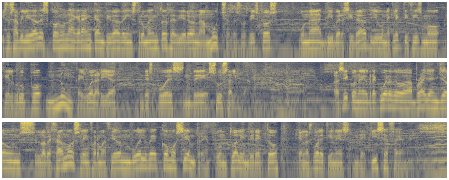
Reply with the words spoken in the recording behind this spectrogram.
y sus habilidades con una gran cantidad de instrumentos le dieron a muchos de sus discos una diversidad y un eclecticismo que el grupo nunca igualaría después de su salida. Así con el recuerdo a Brian Jones lo dejamos, la información vuelve como siempre, puntual y en directo en los boletines de Kiss FM.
